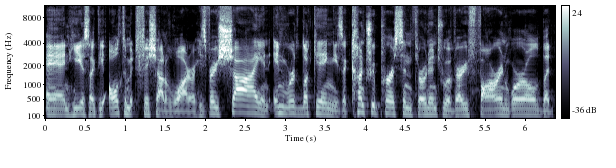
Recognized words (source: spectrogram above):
And he is like the ultimate fish out of water. He's very shy and inward looking. He's a country person thrown into a very foreign world, but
